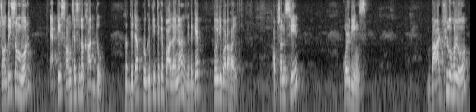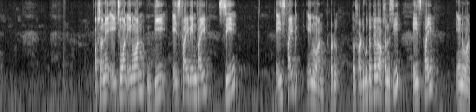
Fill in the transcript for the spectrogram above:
চৌত্রিশ নম্বর, একটি সংশ্লেষিত খাদ্য। যেটা প্রকৃতি থেকে পাওয়া যায় না, যেটাকে তৈরি করা হয়। Option C, cold drinks. Bird flu হলো option A H one N one B H five N five C H five N one তো সঠিক উত্তরটা হবে option C H five N one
